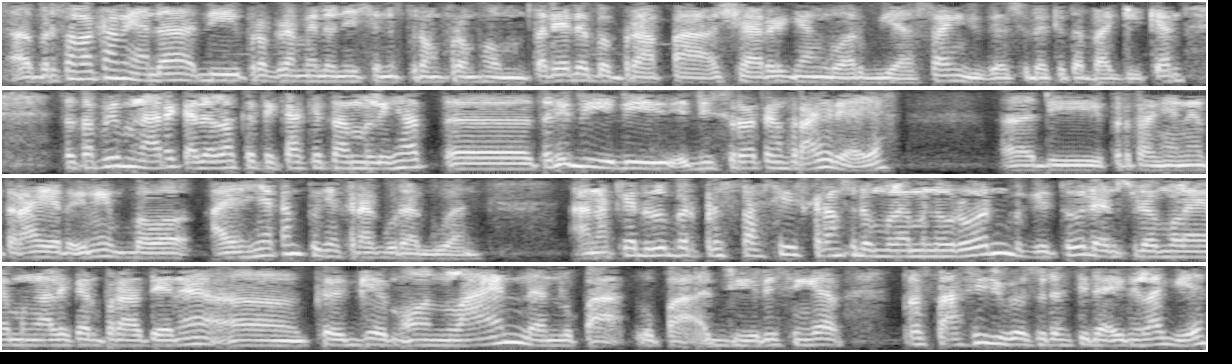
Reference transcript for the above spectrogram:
uh, bersama kami Anda di program Indonesian Strong From Home. Tadi ada beberapa sharing yang luar biasa yang juga sudah kita bagikan. Tetapi menarik adalah ketika kita melihat, uh, tadi di, di, di surat yang terakhir ya, ya, uh, di pertanyaan yang terakhir ini bahwa ayahnya kan punya keraguan-raguan. Anaknya dulu berprestasi, sekarang sudah mulai menurun begitu dan sudah mulai mengalihkan perhatiannya eh, ke game online dan lupa lupa diri sehingga prestasi juga sudah tidak ini lagi ya,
